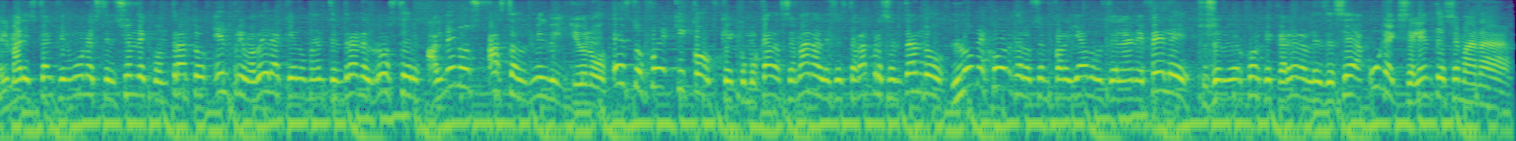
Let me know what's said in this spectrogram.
El mariscal firmó una extensión de contrato en primavera que lo mantendrá en el roster al menos hasta 2021. Esto fue Kickoff que como cada semana les estará presentando lo mejor de los emparellados de la NFL. Su servidor Jorge Carrera les desea una excelente semana.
